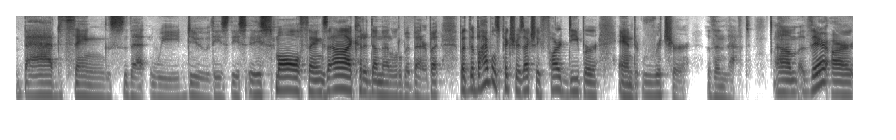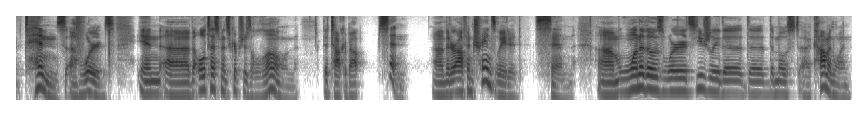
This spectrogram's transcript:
bad things that we do these these these small things oh, I could have done that a little bit better. But but the Bible's picture is actually far deeper and richer than that. Um, there are tens of words in uh, the Old Testament scriptures alone that talk about sin uh, that are often translated sin. Um, one of those words usually the the the most uh, common one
